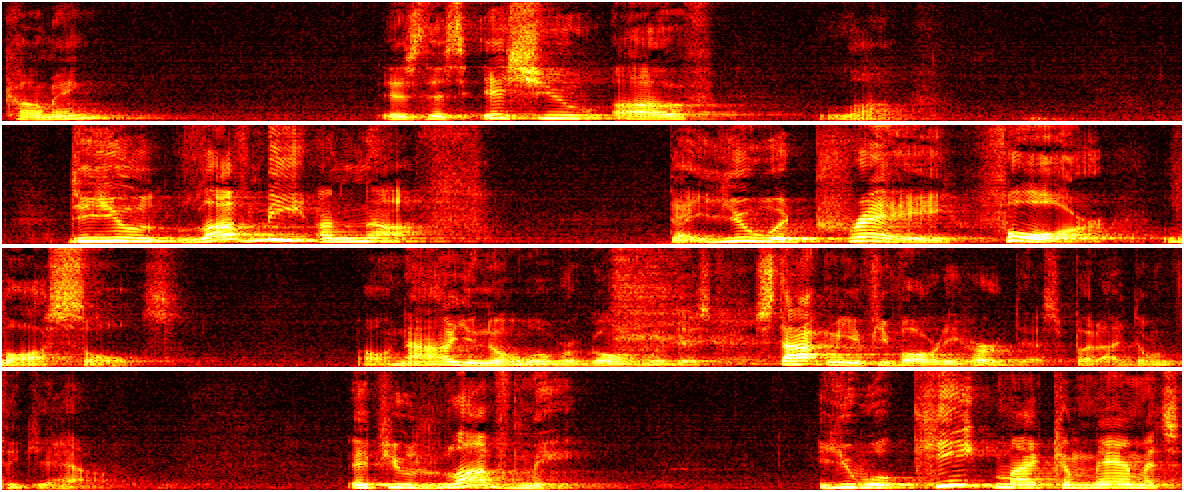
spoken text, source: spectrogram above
coming is this issue of love. Do you love me enough that you would pray for lost souls? Oh, now you know where we're going with this. Stop me if you've already heard this, but I don't think you have. If you love me, you will keep my commandments.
